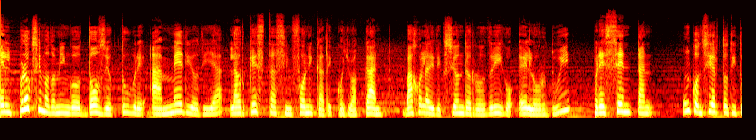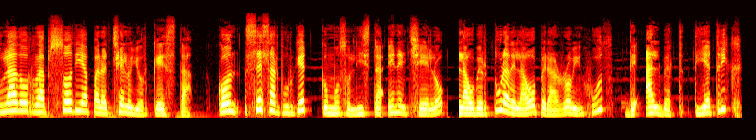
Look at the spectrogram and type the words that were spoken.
El próximo domingo 2 de octubre a mediodía, la Orquesta Sinfónica de Coyoacán, bajo la dirección de Rodrigo El Orduí, presentan un concierto titulado Rapsodia para cello y orquesta, con César Burguet como solista en el cello, la obertura de la ópera Robin Hood de Albert Dietrich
